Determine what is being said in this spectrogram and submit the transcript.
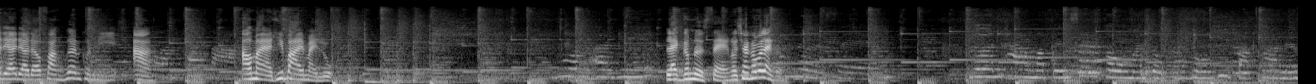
เดี๋ยวเดี๋ยวเดี๋ยวฟังเพื่อนคนนี้ อะ เอาใหม่อธิบายใหม่ลูก ดวงอาทิตย์ แหล่งกำเนิดแสง เราใช้คำว่าแหล่ง กำเนิดแสงเดินทางมาเป็นเส้นตรงมันตกกระทบที่ปากกาแล้ว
